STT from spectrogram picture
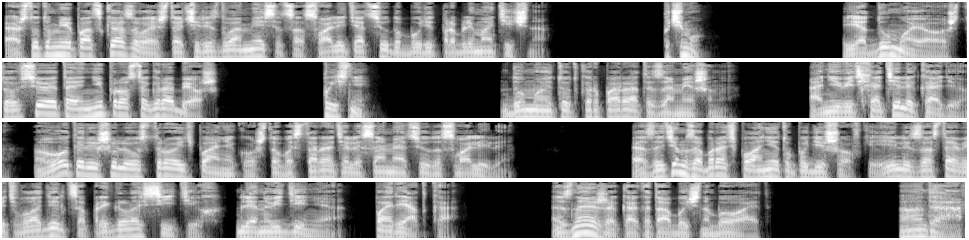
А что-то мне подсказывает, что через два месяца свалить отсюда будет проблематично». «Почему?» «Я думаю, что все это не просто грабеж. «Поясни». «Думаю, тут корпораты замешаны. Они ведь хотели Кадию, вот и решили устроить панику, чтобы старатели сами отсюда свалили. А затем забрать планету по дешевке или заставить владельца пригласить их для наведения порядка. Знаешь же, как это обычно бывает? А, да.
